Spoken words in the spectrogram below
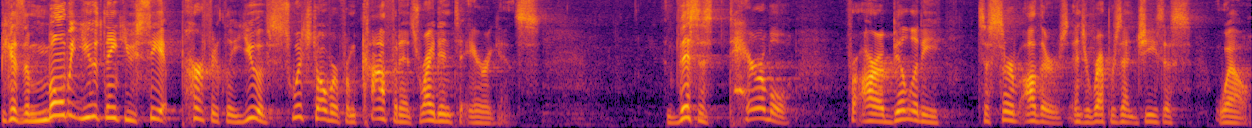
Because the moment you think you see it perfectly, you have switched over from confidence right into arrogance. This is terrible for our ability to serve others and to represent Jesus well.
